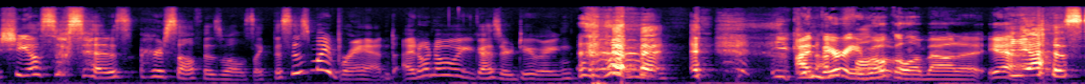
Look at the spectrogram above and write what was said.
she also says herself as well as like this is my brand. I don't know what you guys are doing. I'm very vocal me. about it. Yeah. Yes.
